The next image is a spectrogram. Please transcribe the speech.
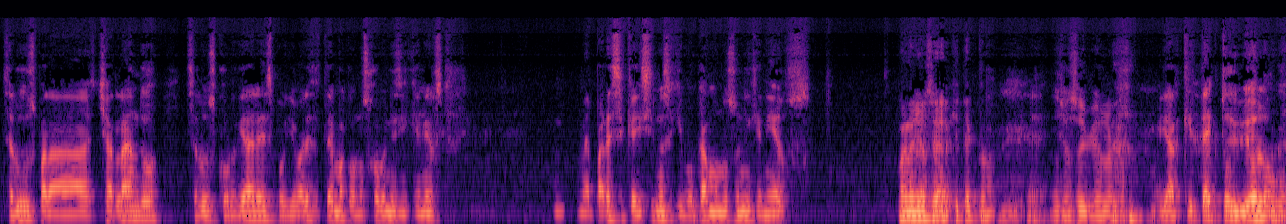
Saludos para Charlando, saludos cordiales por llevar este tema con los jóvenes ingenieros. Me parece que ahí sí nos equivocamos, no son ingenieros. Bueno, yo soy arquitecto. Yo soy biólogo. Y arquitecto y biólogo.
